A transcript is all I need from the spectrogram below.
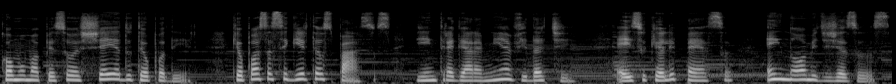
como uma pessoa cheia do teu poder, que eu possa seguir teus passos e entregar a minha vida a ti. É isso que eu lhe peço, em nome de Jesus.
